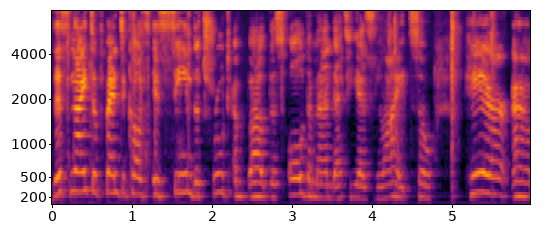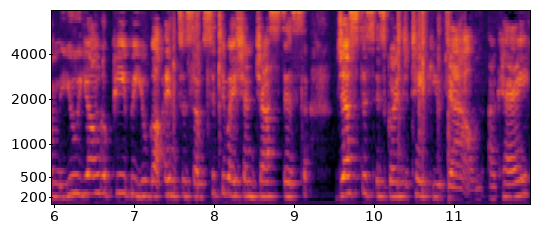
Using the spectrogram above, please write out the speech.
this Knight of Pentacles is seeing the truth about this older man that he has lied. So here, um, you younger people, you got into some situation justice. Justice is going to take you down. Okay,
